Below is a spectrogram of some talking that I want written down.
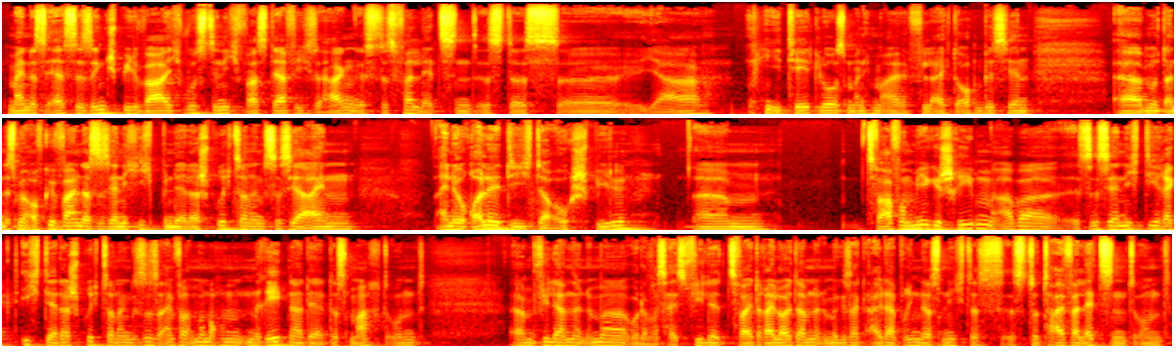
ich meine, das erste Singspiel war, ich wusste nicht, was darf ich sagen? Ist das verletzend? Ist das, äh, ja, pietätlos manchmal vielleicht auch ein bisschen? Ähm, und dann ist mir aufgefallen, dass es ja nicht ich bin, der da spricht, sondern es ist ja ein, eine Rolle, die ich da auch spiele. Ähm, zwar von mir geschrieben, aber es ist ja nicht direkt ich, der da spricht, sondern es ist einfach immer noch ein, Redner, der das macht. Und ähm, viele haben dann immer, oder was heißt viele, zwei, drei Leute haben dann immer gesagt, Alter, bring das nicht, das ist total verletzend. Und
